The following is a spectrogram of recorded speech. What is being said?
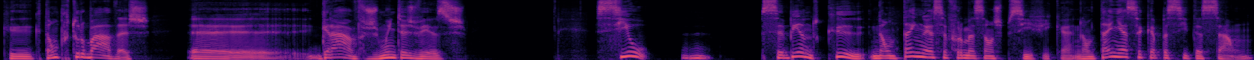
que, que estão perturbadas, uh, graves, muitas vezes, se eu, sabendo que não tenho essa formação específica, não tenho essa capacitação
